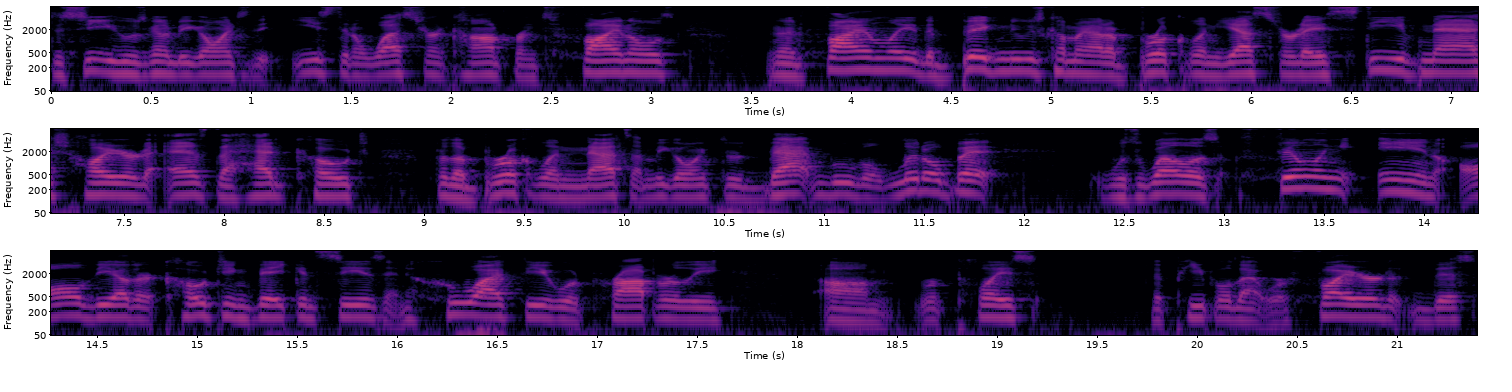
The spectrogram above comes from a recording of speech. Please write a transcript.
to see who's going to be going to the East and Western Conference Finals. And then finally, the big news coming out of Brooklyn yesterday Steve Nash hired as the head coach for the Brooklyn Nets. I'm be going through that move a little bit as well as filling in all the other coaching vacancies and who I feel would properly um, replace the people that were fired this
